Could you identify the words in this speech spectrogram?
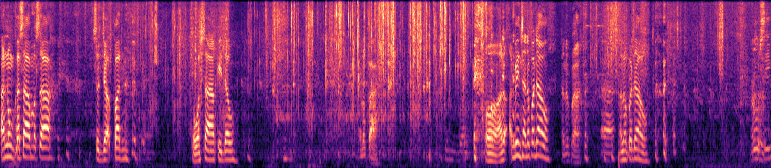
Anong kasama sa sa Japan? Kawasaki daw. Ano pa? Oh, ano Vince, ano pa daw? Ano pa? Ano pa daw? Rusi.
